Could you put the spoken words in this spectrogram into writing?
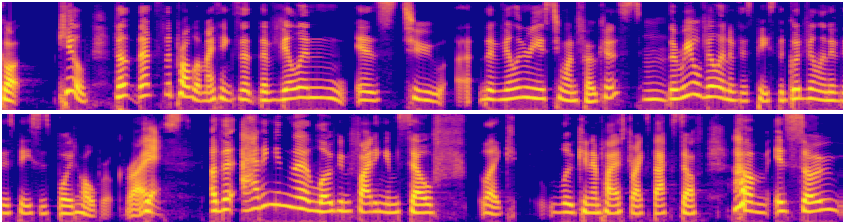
got killed. The, that's the problem. I think that the villain is too uh, the villainry is too unfocused. Mm. The real villain of this piece, the good villain of this piece is Boyd Holbrook, right? Yes. Uh, the adding in the Logan fighting himself like Luke in Empire Strikes Back stuff um is so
